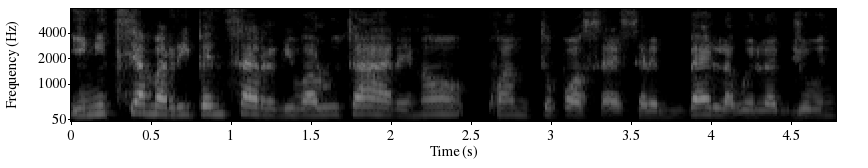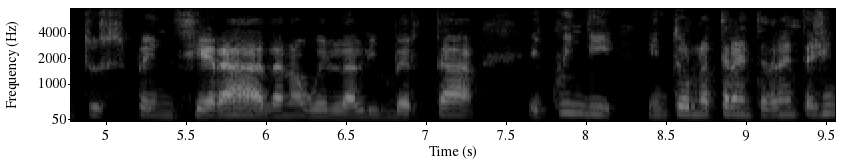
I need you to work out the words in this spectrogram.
iniziamo a ripensare, a rivalutare no? quanto possa essere bella quella gioventù spensierata, no? quella libertà e quindi intorno a 30-35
